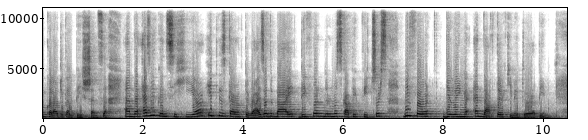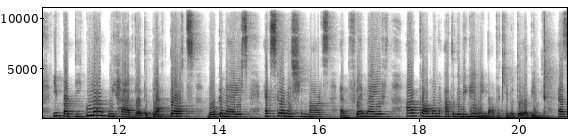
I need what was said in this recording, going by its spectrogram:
oncological patients and as you can see here it is characterized by different dermoscopic features before, during and after chemotherapy. In particular we have that black dots broken hairs, exclamation marks, and flame hairs are common at the beginning of chemotherapy as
